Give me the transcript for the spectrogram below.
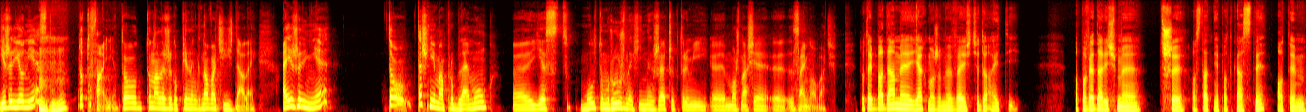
Jeżeli on jest, mhm. no to fajnie, to, to należy go pielęgnować i iść dalej. A jeżeli nie, to też nie ma problemu. E, jest multum różnych innych rzeczy, którymi e, można się e, zajmować. Tutaj badamy, jak możemy wejść do IT. Opowiadaliśmy trzy ostatnie podcasty o tym,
